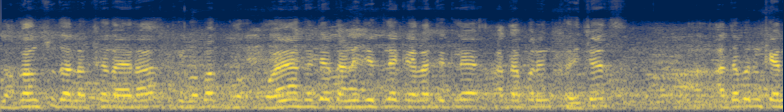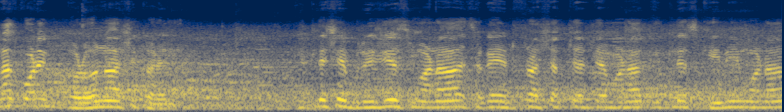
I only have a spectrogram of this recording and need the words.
लोकांक सुद्दां लक्षात आयला की बाबा गो- गोंया खातीर ताणें जितलें केलां तितलें आतां पर्यंत खंयचेच आतां पर्यंत केन्नाच कोणें घडोवना अशें कळयलें कितलेशे ब्रिजीस म्हणा सगळे इन्फ्रास्ट्रक्चरचे म्हणा कितले स्किमी म्हणा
